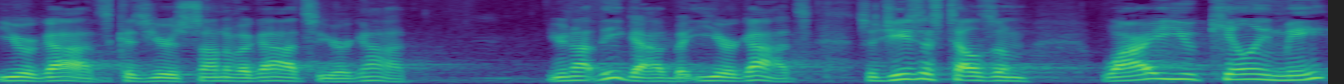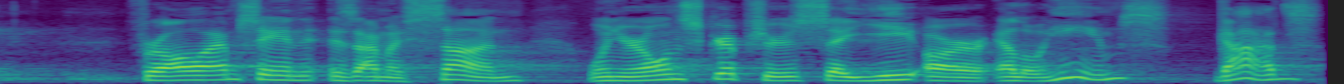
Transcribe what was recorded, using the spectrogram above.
You are gods because you're a son of a God, so you're a God. You're not the God, but ye are gods. So Jesus tells them, Why are you killing me? For all I'm saying is I'm a son. When your own scriptures say ye are Elohims, gods.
